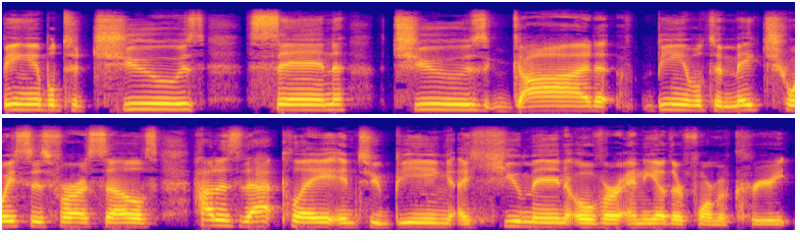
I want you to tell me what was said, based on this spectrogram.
being able to choose sin choose God, being able to make choices for ourselves, how does that play into being a human over any other form of cre-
